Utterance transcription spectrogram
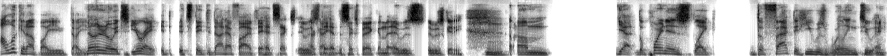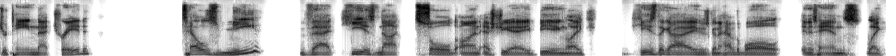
I'll look it up while you. While you No, no, no. It's you're right. It, it's they did not have five. They had six. It was Okay. they had the six pick, and it was it was Giddey. Mm. Um, yeah. The point is like the fact that he was willing to entertain that trade tells me that he is not sold on SGA being like he's the guy who's going to have the ball in his hands like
